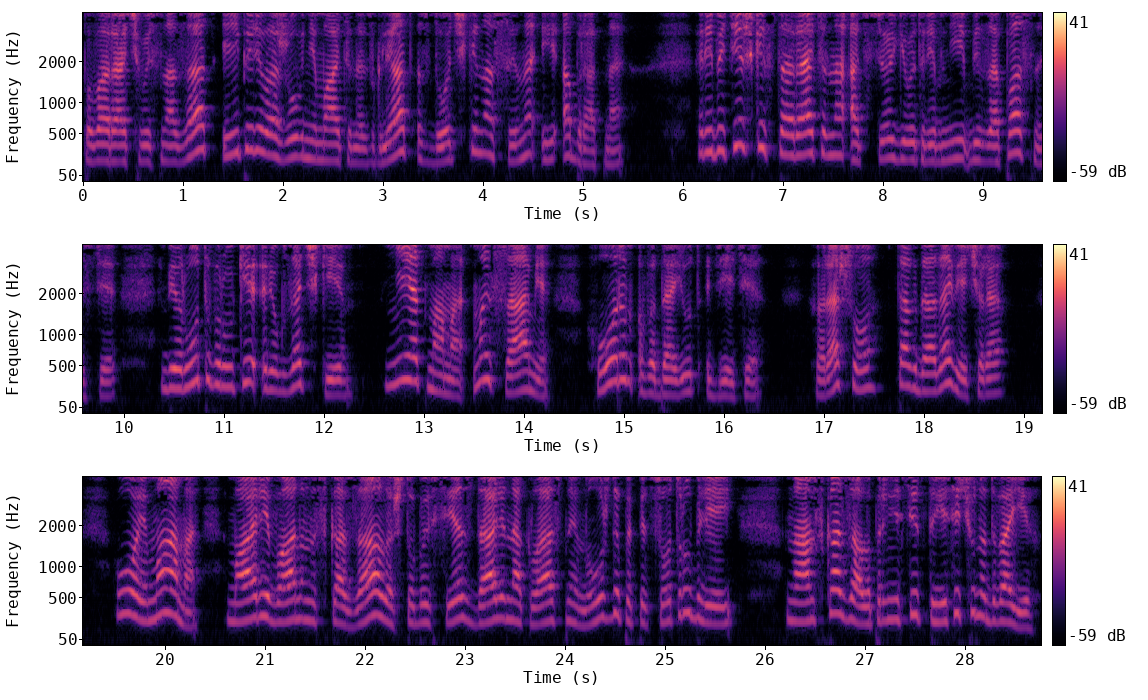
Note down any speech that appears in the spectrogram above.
Поворачиваюсь назад и перевожу внимательный взгляд с дочки на сына и обратно. Ребятишки старательно отстегивают ремни безопасности, берут в руки рюкзачки. «Нет, мама, мы сами», — хором выдают дети. «Хорошо, тогда до вечера». «Ой, мама, Марья Ивановна сказала, чтобы все сдали на классные нужды по пятьсот рублей. Нам сказала принести тысячу на двоих»,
